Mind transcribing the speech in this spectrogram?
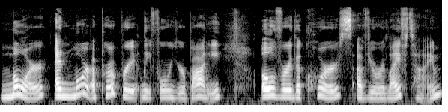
more and more appropriately for your body over the course of your lifetime,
